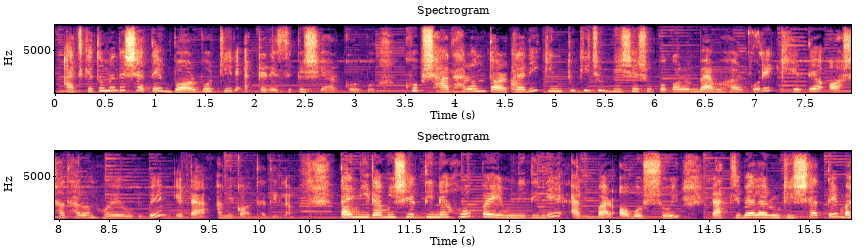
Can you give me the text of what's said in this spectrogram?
আজকে তোমাদের সাথে বরবটির একটা রেসিপি শেয়ার করব। খুব সাধারণ তরকারি, কিন্তু কিছু বিশেষ উপকরণ ব্যবহার করে খেতে অসাধারণ হয়ে উঠবে, এটা আমি কথা দিলাম। তাই নিরামিষের দিনে হোক বা এমনি দিনে, একবার অবশ্যই রাত্রিবেলা রুটির সাথে বা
